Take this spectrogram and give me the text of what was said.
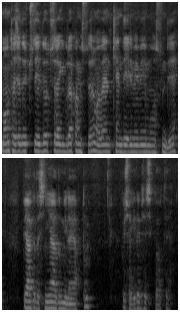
Montaja da 350-400 lira gibi rakam istiyorum ama ben kendi elim emeğim olsun diye bir arkadaşın yardımıyla yaptım. Bu şekilde bir şey çıktı ortaya.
